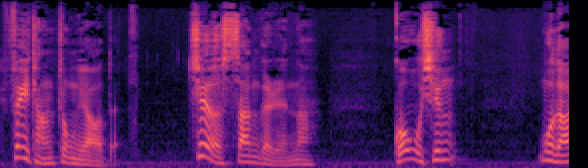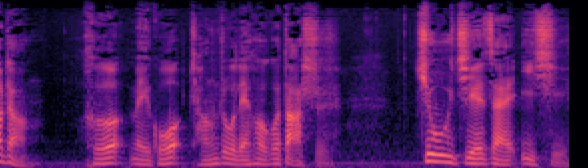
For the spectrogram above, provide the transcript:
非常重要的。这三个人呢，国务卿、幕僚长和美国常驻联合国大使纠结在一起。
